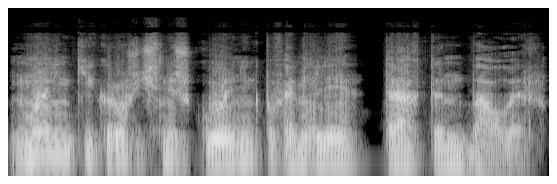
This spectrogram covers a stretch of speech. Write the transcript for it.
маленький крошечный школьник по фамилии Трахтенбауэр.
